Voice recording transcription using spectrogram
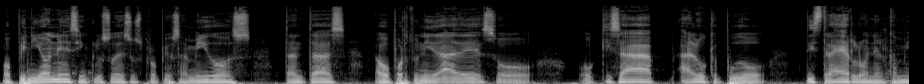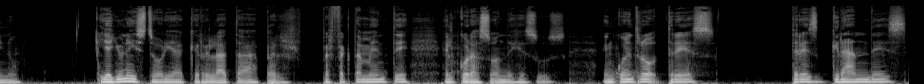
opiniones, incluso de sus propios amigos, tantas oportunidades o, o quizá algo que pudo distraerlo en el camino. Y hay una historia que relata perfectamente el corazón de Jesús. Encuentro tres, tres grandes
